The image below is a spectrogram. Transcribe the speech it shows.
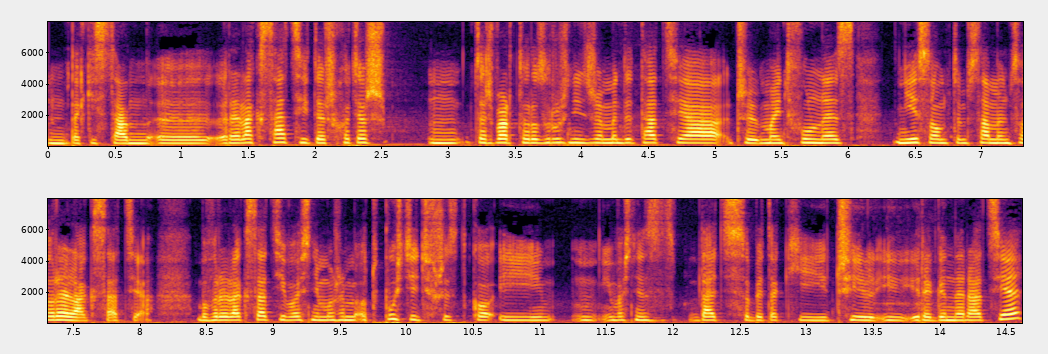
y, taki stan y, relaksacji też, chociaż Mm, też warto rozróżnić, że medytacja czy mindfulness nie są tym samym co relaksacja, bo w relaksacji właśnie możemy odpuścić wszystko i, i właśnie dać sobie taki chill i, i regenerację,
